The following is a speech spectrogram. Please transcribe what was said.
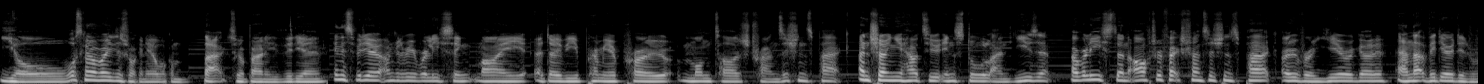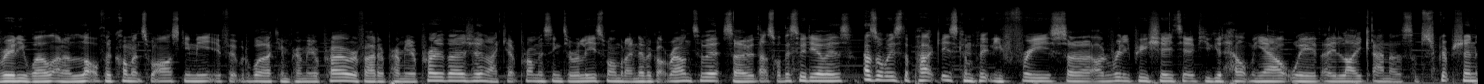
Yo, what's going on everybody, this is Rocklan here, welcome back to a brand new video. In this video I'm going to be releasing my Adobe Premiere Pro Montage Transitions Pack and showing you how to install and use it. I released an After Effects Transitions Pack over a year ago and that video did really well and a lot of the comments were asking me if it would work in Premiere Pro or if I had a Premiere Pro version. I kept promising to release one but I never got around to it, so that's what this video is. As always the pack is completely free so I'd really appreciate it if you could help me out with a like and a subscription.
